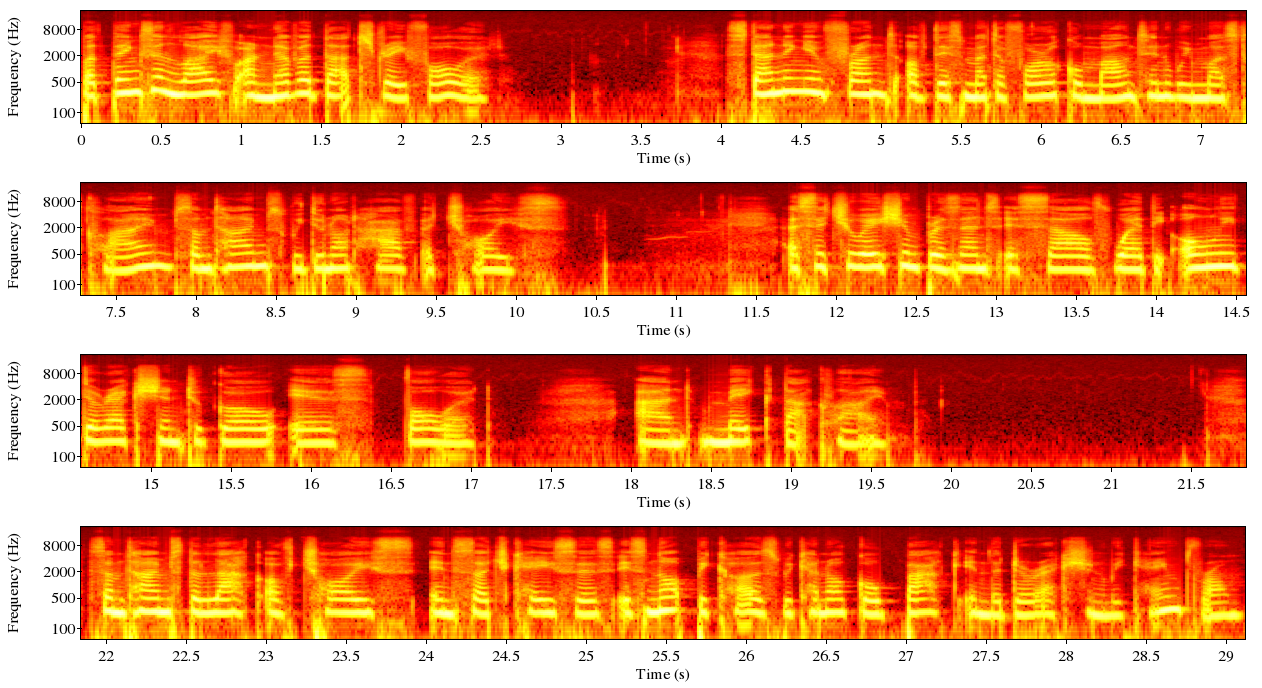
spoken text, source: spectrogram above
But things in life are never that straightforward. Standing in front of this metaphorical mountain we must climb, sometimes we do not have a choice a situation presents itself where the only direction to go is forward and make that climb. Sometimes the lack of choice in such cases is not because we cannot go back in the direction we came from.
